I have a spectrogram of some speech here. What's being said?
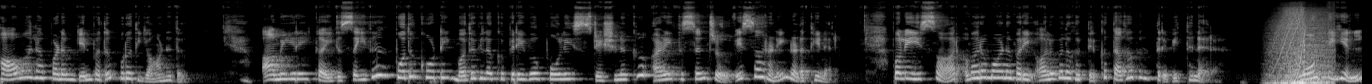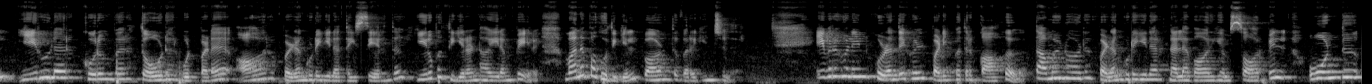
ஹவாலா பணம் என்பது உறுதியானது. அமீரை கைது செய்து புதுக்கோட்டை மதுவிலக்கு பிரிவு போலீஸ் ஸ்டேஷனுக்கு அழைத்து சென்று விசாரணை நடத்தினர். போலீசார் வருமான வரி அலுவலகத்திற்கு தகவல் தெரிவித்தனர். ஊட்டியில் இருளர் குறும்பர் தோடர் உட்பட ஆறு பழங்குடியினத்தை சேர்ந்த இருபத்தி இரண்டாயிரம் பேர் வனப்பகுதியில் வாழ்ந்து வருகின்றனர். இவர்களின் குழந்தைகள் படிப்பதற்காக தமிழ்நாடு பழங்குடியினர் நல வாரியம் சார்பில் ஒன்று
